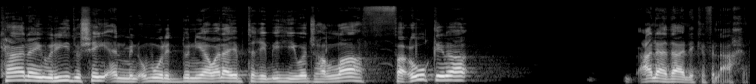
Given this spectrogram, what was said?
كان يريد شيئا من أمور الدنيا ولا يبتغي به وجه الله فعوقب على ذلك في الآخرة.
